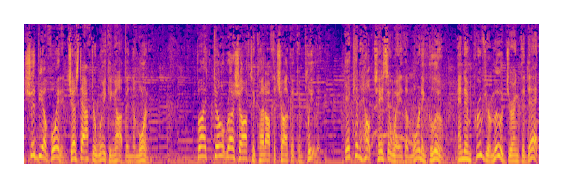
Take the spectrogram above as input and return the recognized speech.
should be avoided just after waking up in the morning. But don't rush off to cut off the chocolate completely. It can help chase away the morning gloom and improve your mood during the day.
